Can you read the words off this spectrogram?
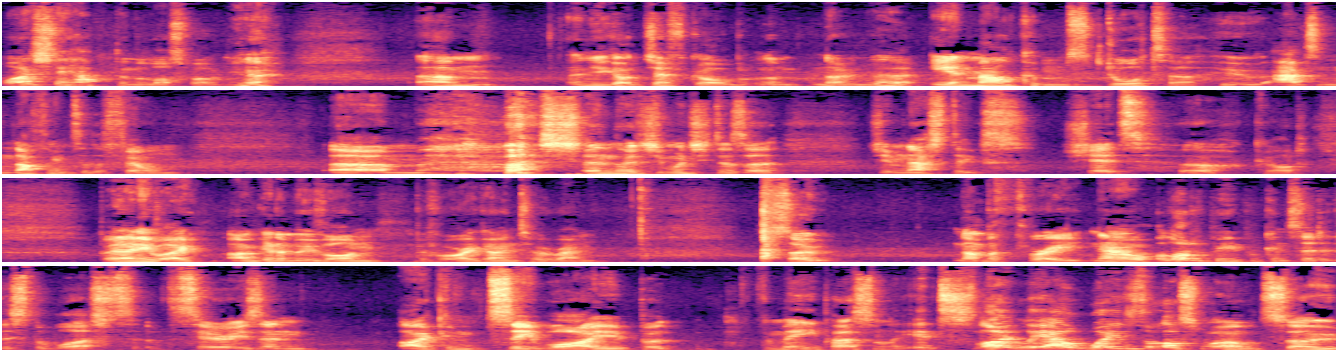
what actually happened in the Lost World, you know. Um, and you got Jeff Goldblum, no, no, no, Ian Malcolm's daughter, who adds nothing to the film. Um, and when she, when she does a gymnastics shit, oh god. But anyway, I'm going to move on before I go into a rant. So, number three. Now, a lot of people consider this the worst of the series, and I can see why, but for me personally, it slightly outweighs The Lost World. So,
